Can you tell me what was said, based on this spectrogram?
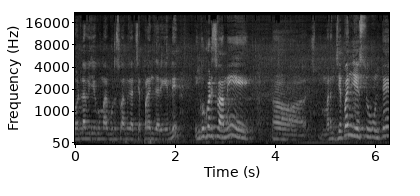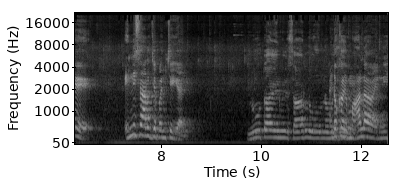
గొడ్ల విజయ్ కుమార్ గురుస్వామి గారు చెప్పడం జరిగింది. ఇంకొకటి స్వామి మనం జపం చేస్తూ ఉంటే ఎన్నిసార్లు జపం చేయాలి? నూట ఎనిమిది సార్లు ఓం నమః అంటే ఒక మాల ఎన్ని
